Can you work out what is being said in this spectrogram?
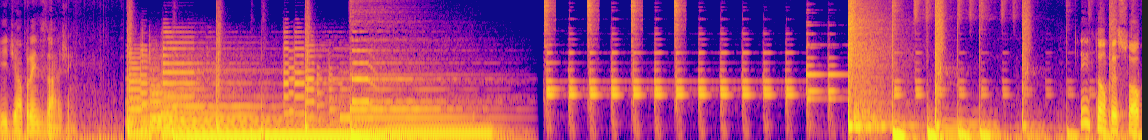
e de aprendizagem. Então, pessoal,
